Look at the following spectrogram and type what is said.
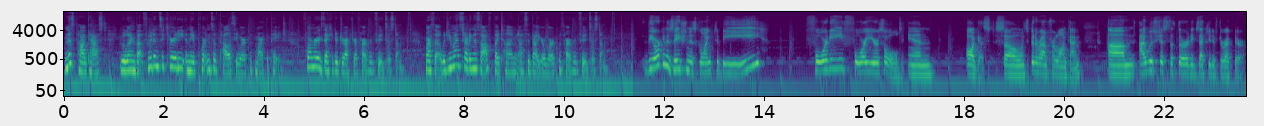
In this podcast, you will learn about food insecurity and the importance of policy work with Martha Page, former executive director of Hartford Food System. Martha, would you mind starting us off by telling us about your work with Hartford Food System? The organization is going to be 44 years old in August. So it's been around for a long time. Um, I was just the third executive director,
